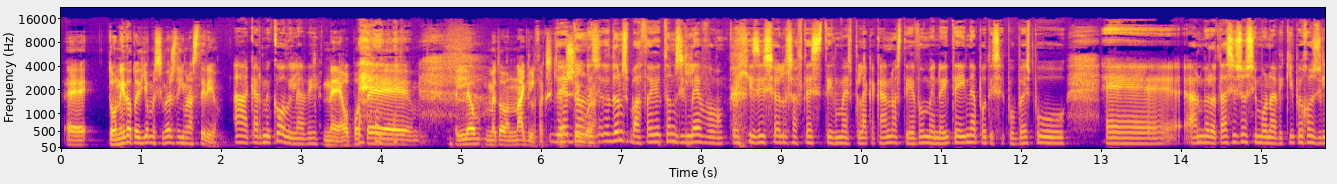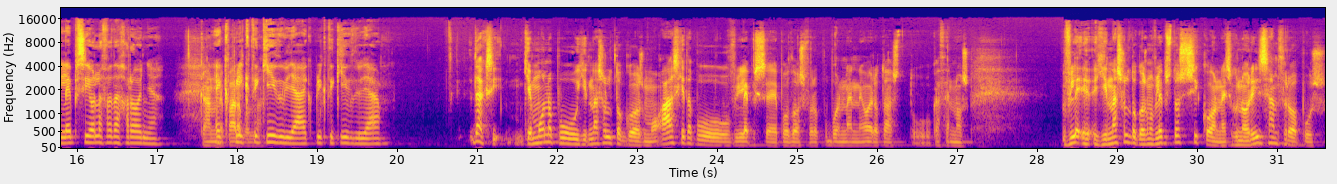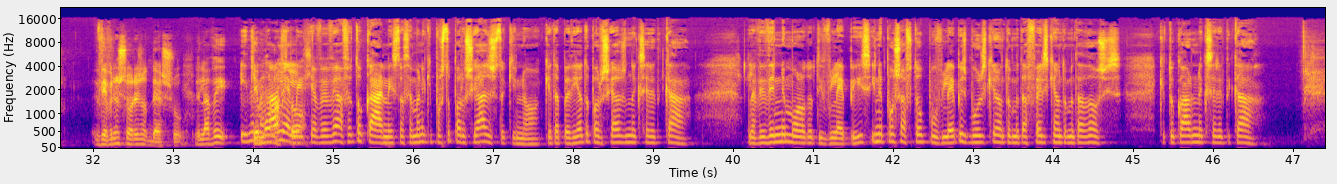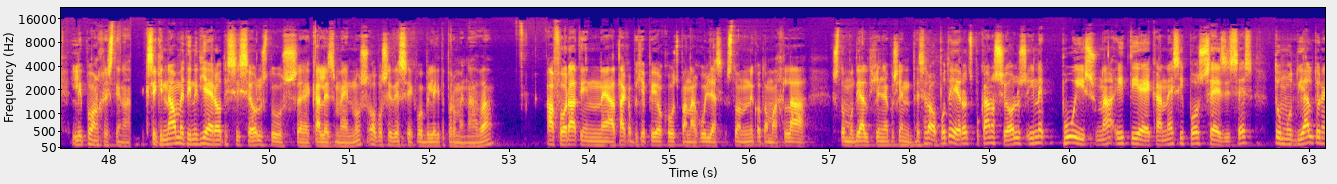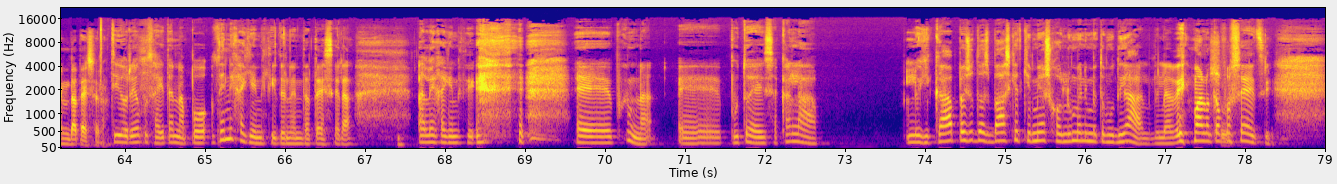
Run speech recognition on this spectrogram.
ε, τον είδα το ίδιο μεσημέρι στο γυμναστήριο. Α, καρμικό δηλαδή. Ναι, οπότε λέω με τον Άγγελο θα ξεκινήσω δεν σίγουρα. δεν τον συμπαθώ γιατί τον ζηλεύω που έχει ζήσει όλες αυτές τις στιγμές. Πλάκα κάνω, αστείευομαι. Εννοείται είναι από τις εκπομπές που, ε, αν με ρωτάς, ίσως η μοναδική που έχω ζηλέψει όλα αυτά τα χρόνια. Κάνουν πάρα εκπληκτική δουλειά, εκπληκτική δουλειά. Εντάξει, και μόνο που γυρνάς όλο τον κόσμο, άσχετα που βλέπεις ποδόσφαιρο που μπορεί να είναι ο ερωτά του καθενός. Γυρνάς όλο τον κόσμο, βλέπεις τόσες εικόνες, γνωρίζεις ανθρώπους, διευρύνεις τους ορίζοντές σου. Δηλαδή, είναι και μεγάλη μόνο αυτό... αλήθεια, βέβαια. Αυτό το κάνεις. Το θέμα είναι και πώς το παρουσιάζεις στο κοινό. Και τα παιδιά το παρουσιάζουν εξαιρετικά. Δηλαδή, δεν είναι μόνο το ότι βλέπεις, είναι πώς αυτό που βλέπεις μπορείς και να το μεταφέρεις και να το μεταδώσεις. Και το κάνουν εξαιρετικά. Λοιπόν, Χριστίνα, ξεκινάω με την ίδια ερώτηση σε όλους τους ε, καλεσμένους. Όπως είδες, η εκπομπή λέγεται Προμενάδα. Αφορά την ε, ατάκα που είχε πει ο coach Παναγούλιας στον Νίκο Τομαχλά στο Μουντιάλ του 1994. Οπότε η ερώτηση που κάνω σε όλους είναι πού ήσουν ή τι έκανες ή πώς έζησες το Μουντιάλ του 1994. Τι ωραίο που θα ήταν να πω. Δεν είχα γεννηθεί το 1994, αλλά είχα γεννηθεί. ε, πού ήμουν, ε, πού το έζησα; Καλά, λογικά παίζοντας μπάσκετ και μία ασχολούμενη με το Μουντιάλ. Δηλαδή, μάλλον κάπως έτσι.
